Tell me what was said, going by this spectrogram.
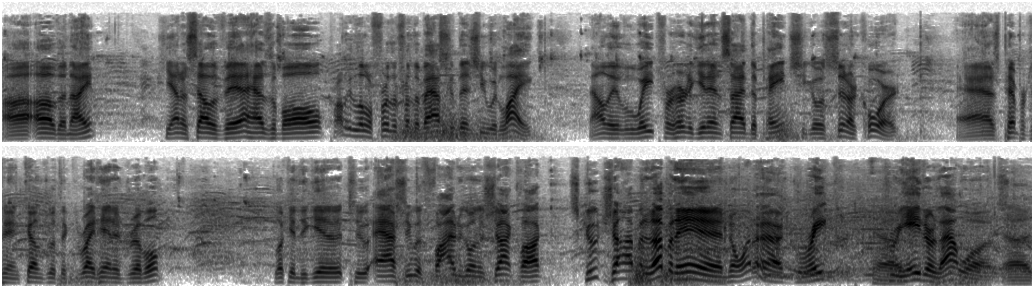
uh, of the night. Kiana Salavea has the ball probably a little further from the basket than she would like. Now they wait for her to get inside the paint. She goes center court as Pemberton comes with the right handed dribble. Looking to get it to Ashley with five to go on the shot clock. Scoot chopping it up and in. What a great yeah. creator that was. Uh,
